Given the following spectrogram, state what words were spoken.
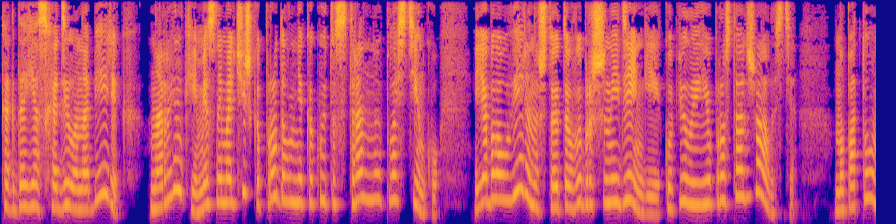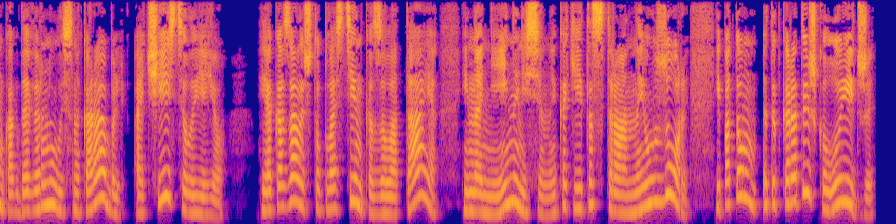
«Когда я сходила на берег, на рынке местный мальчишка продал мне какую-то странную пластинку. Я была уверена, что это выброшенные деньги, и купила ее просто от жалости. Но потом, когда вернулась на корабль, очистила ее — и оказалось, что пластинка золотая, и на ней нанесены какие-то странные узоры. И потом этот коротышка Луиджи,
